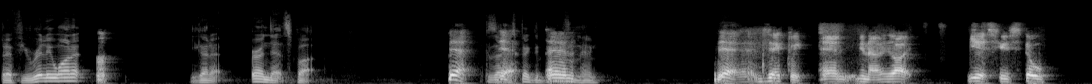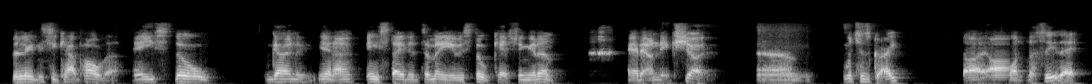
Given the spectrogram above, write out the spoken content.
But if you really want it, you got to earn that spot. Yeah. Because I yeah. expected better from him. Yeah, exactly. And, you know, like, yes, he's still the Legacy Cup holder. He's still going to, you know, he stated to me he was still cashing it in at our next show, um, which is great. I, I want to see that.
